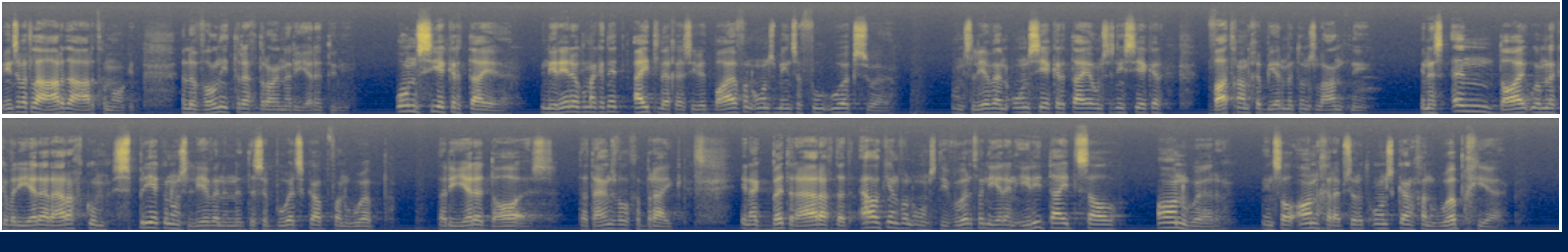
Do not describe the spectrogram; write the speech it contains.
Mense wat hulle harde hart gemaak het. Hulle wil nie terugdraai na die Here toe nie. Onseker tye. En die rede hoekom ek dit net uitlig is, jy weet baie van ons mense voel ook so. Ons lewe in onseker tye. Ons is nie seker wat gaan gebeur met ons land nie. En is in daai oomblikke wat die Here regtig kom spreek in ons lewe en dit is 'n boodskap van hoop dat die Here daar is, dat hy ons wil gebruik. En ek bid regtig dat elkeen van ons die woord van die Here in hierdie tyd sal aanhoor en sal aangryp sodat ons kan gaan hoop gee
